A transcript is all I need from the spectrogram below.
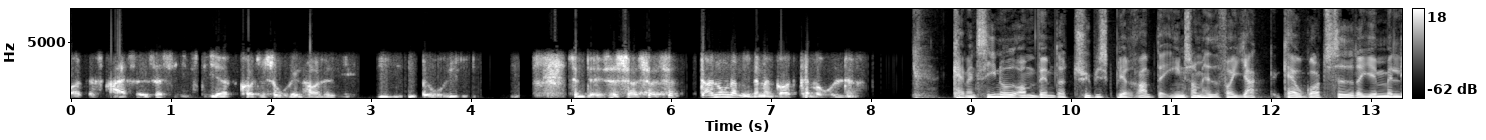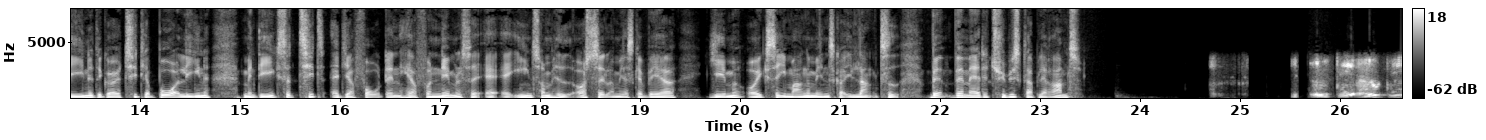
folk er stressede, så stiger kortisolindholdet i, i, i, i så, så, så, så der er nogen, der mener, at man godt kan måle det. Kan man sige noget om, hvem der typisk bliver ramt af ensomhed? For jeg kan jo godt sidde derhjemme alene. Det gør jeg tit, jeg bor alene. Men det er ikke så tit, at jeg får den her fornemmelse af, af ensomhed, også selvom jeg skal være hjemme og ikke se mange mennesker i lang tid. Hvem, hvem er det typisk, der bliver ramt? Øh, det er jo det,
